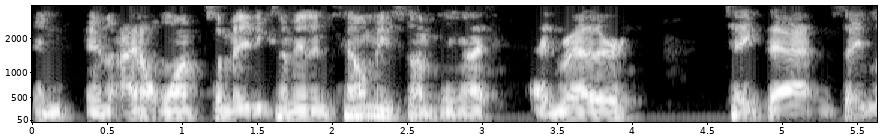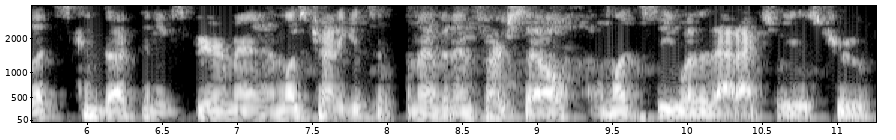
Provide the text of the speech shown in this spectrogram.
And and I don't want somebody to come in and tell me something. I I'd rather take that and say let's conduct an experiment and let's try to get some evidence ourselves and let's see whether that actually is true.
